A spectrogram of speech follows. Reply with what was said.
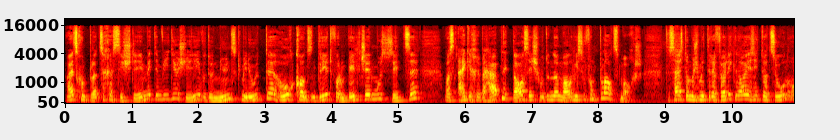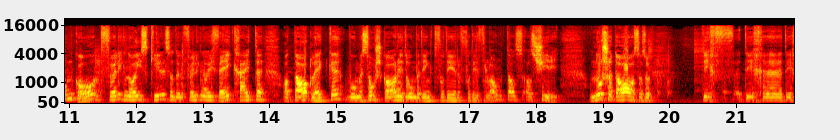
Und jetzt kommt plötzlich ein System mit dem Videoschiri, wo du 90 Minuten hochkonzentriert vor dem Bildschirm musst sitzen, was eigentlich überhaupt nicht das ist, was du normalerweise auf dem Platz machst. Das heißt, du musst mit einer völlig neuen Situation umgehen und völlig neue Skills oder völlig neue Fähigkeiten an den Tag legen, wo man sonst gar nicht unbedingt von dir, von dir verlangt als, als Schiri. Und nur schon das, also dich, dich, äh, dich,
